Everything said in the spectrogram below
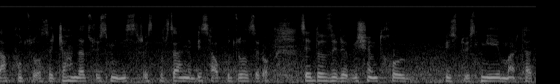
საფუძველზე, ჯანდაცვის ministris ბრძანების საფუძველზე, რომ ზედოზირების შემთხვევებისთვის მიემართათ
